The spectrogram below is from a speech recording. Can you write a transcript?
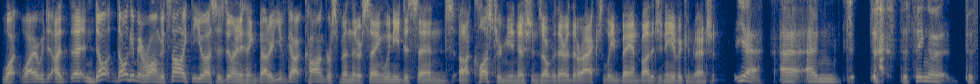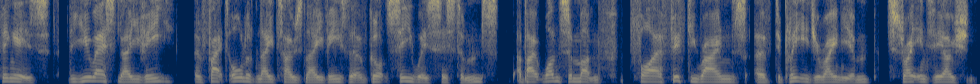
What? Why are we? do- Uh, and don't don't get me wrong. It's not like the U.S. is doing anything better. You've got congressmen that are saying we need to send uh, cluster munitions over there that are actually banned by the Geneva Convention. Yeah, uh, and the thing uh, the thing is, the U.S. Navy in fact, all of NATO's navies that have got CIWS systems, about once a month, fire 50 rounds of depleted uranium straight into the ocean.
